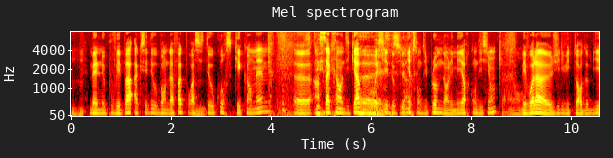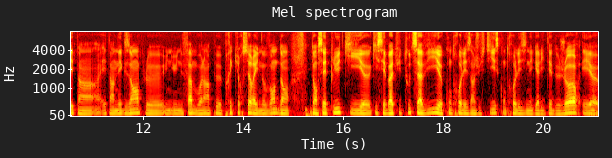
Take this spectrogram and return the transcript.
Mhm. mais elles ne pouvaient pas accéder au banc de la fac pour assister aux cours, ce qui est quand même euh, un sacré handicap Ouais, pour essayer d'obtenir son diplôme dans les meilleures conditions. Carrément. Mais voilà, euh, Julie Victoire Daubier est un, est un exemple, euh, une, une femme voilà, un peu précurseur et innovante dans, dans cette lutte qui, euh, qui s'est battue toute sa vie contre les injustices, contre les inégalités de genre et euh,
